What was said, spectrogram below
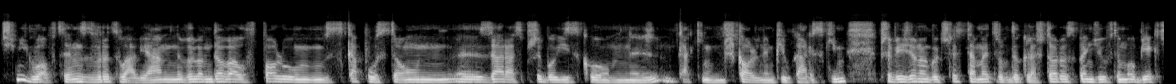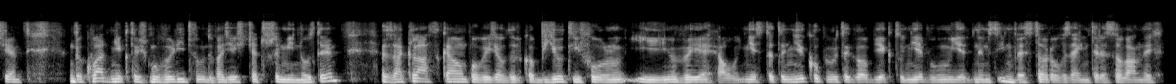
śmigłowcem z Wrocławia. Wylądował w polu z kapustą e, zaraz przy boisku takim szkolnym, piłkarskim. Przewieziono go 300 metrów do klasztoru. Spędził w tym obiekcie dokładnie, ktoś mu wyliczył 23 minuty. Zaklaskał, powiedział tylko beautiful i wyjechał. Niestety nie kupił tego obiektu, nie był jednym z inwestorów zainteresowanych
